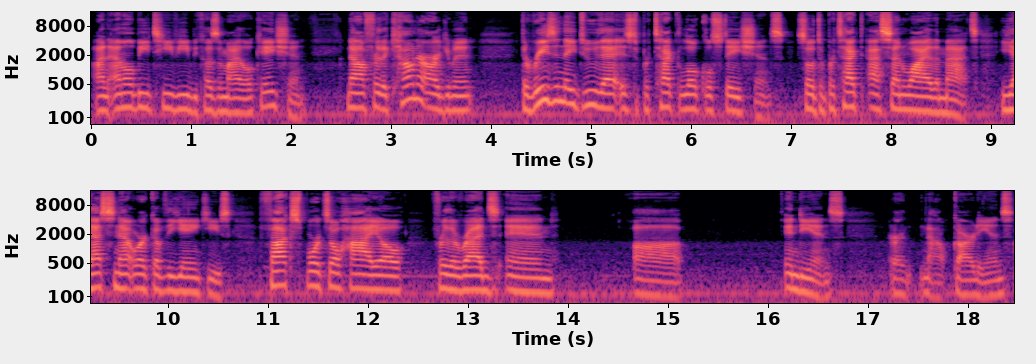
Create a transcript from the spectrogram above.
on MLB TV because of my location. Now, for the counter argument, the reason they do that is to protect local stations. So to protect SNY of the Mets, Yes Network of the Yankees, Fox Sports Ohio for the Reds and uh, Indians, or now Guardians,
